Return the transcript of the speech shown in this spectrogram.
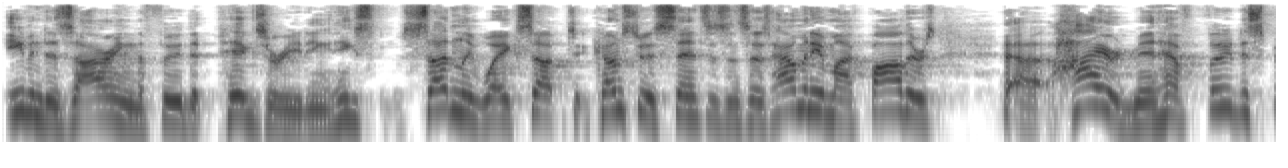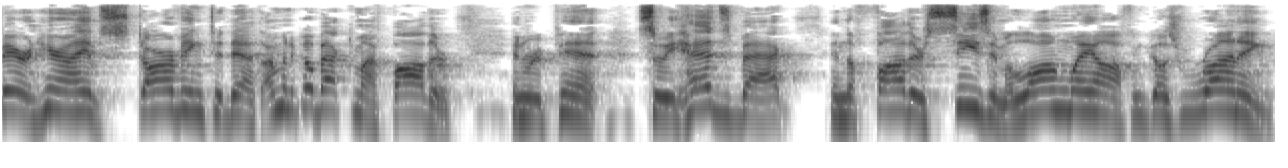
even desiring the food that pigs are eating. And he suddenly wakes up, to, comes to his senses and says, how many of my father's uh, hired men have food to spare, and here I am starving to death. I'm going to go back to my father and repent. So he heads back, and the father sees him a long way off and goes running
